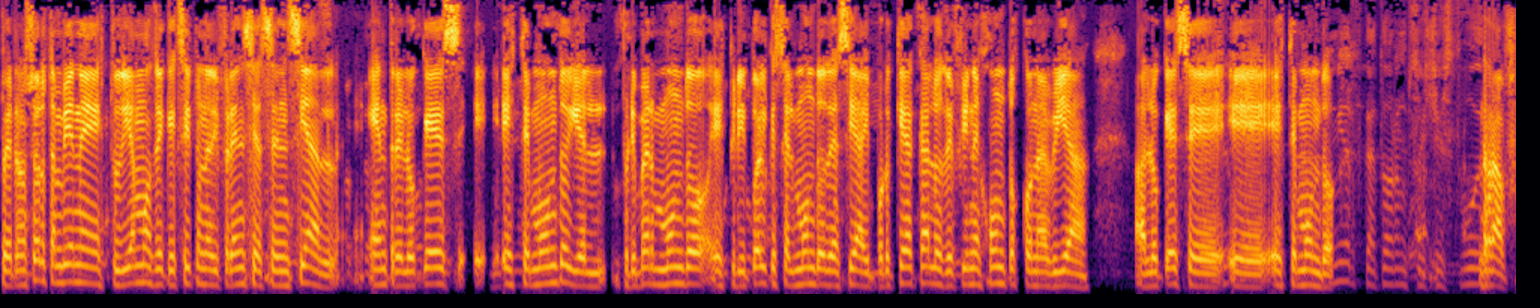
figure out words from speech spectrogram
Pero nosotros también estudiamos de que existe una diferencia esencial entre lo que es este mundo y el primer mundo espiritual, que es el mundo de Asia. ¿Y por qué acá los define juntos con Abia? A lo que es eh, eh, este mundo. Raf,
